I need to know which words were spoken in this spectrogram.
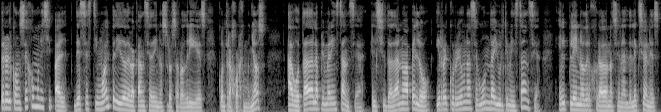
pero el Consejo Municipal desestimó el pedido de vacancia de Inostroza Rodríguez contra Jorge Muñoz. Agotada la primera instancia, el ciudadano apeló y recurrió a una segunda y última instancia, el Pleno del Jurado Nacional de Elecciones,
